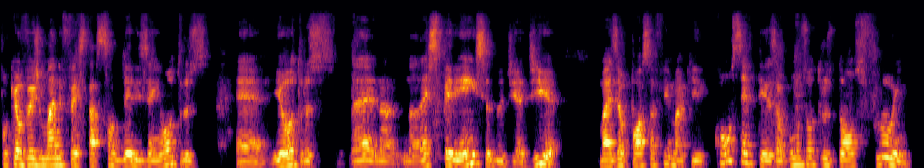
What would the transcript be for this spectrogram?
porque eu vejo manifestação deles em outros, é, e outros né, na, na experiência do dia a dia, mas eu posso afirmar que com certeza alguns outros dons fluem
